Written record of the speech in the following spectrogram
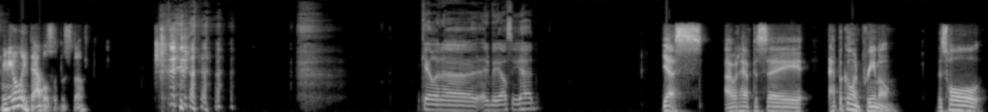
mean, he only dabbles with the stuff. Kaylin, uh, anybody else that you had? Yes, I would have to say Epico and Primo. This whole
